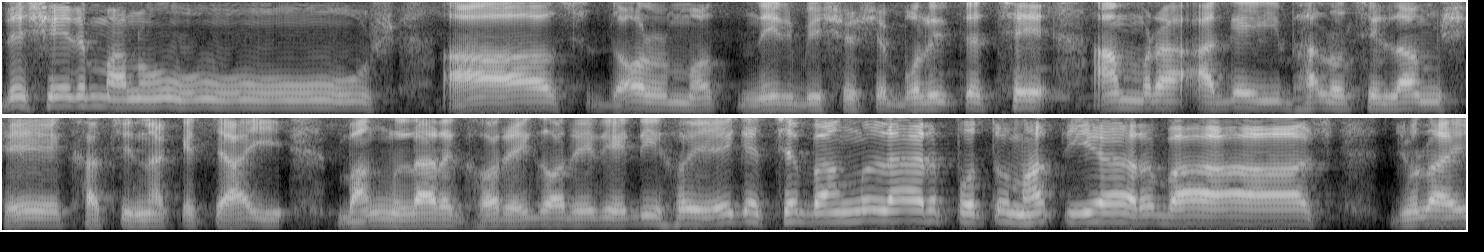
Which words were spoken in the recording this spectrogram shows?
দেশের মানুষ। আজ দলমত নির্বিশেষে বলিতেছে, আমরা আগেই ভালো ছিলাম, শেখ হাসিনাকে চাই। বাংলার ঘরে ঘরে রেডি হয়ে গেছে বাংলার প্রথম হাতিয়ার বাস। জুলাই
